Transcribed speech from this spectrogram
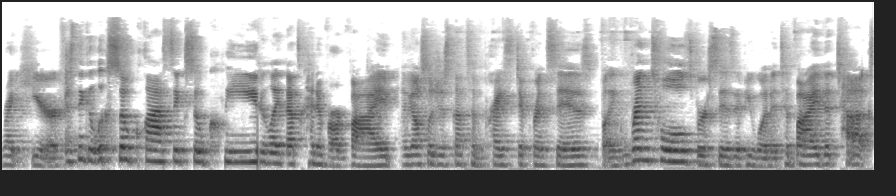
right here. I just think it looks so classic, so clean. I feel like that's kind of our vibe. And we also just got some price differences, like rentals versus if you wanted to buy the tux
